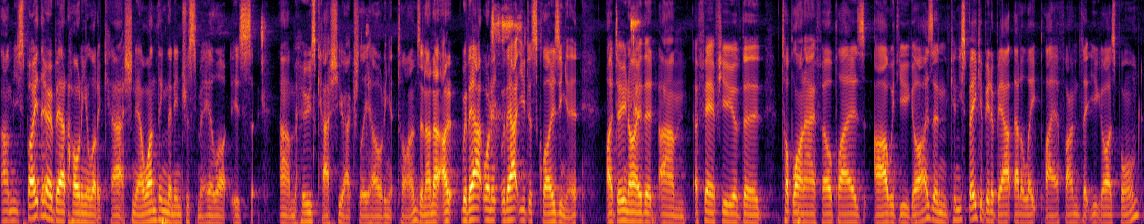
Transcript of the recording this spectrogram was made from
Um, you spoke there about holding a lot of cash. Now, one thing that interests me a lot is um, whose cash you're actually holding at times. And I know I, without wanting, without you disclosing it, I do know that um, a fair few of the top line AFL players are with you guys. And can you speak a bit about that elite player fund that you guys formed?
